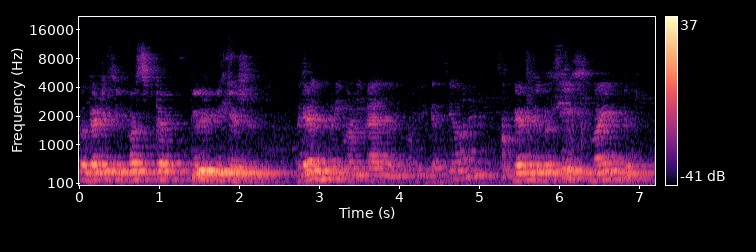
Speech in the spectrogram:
So that is the first step, purification. Questo è il Then primo livello di purificazione. Then the vrittis, mind,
